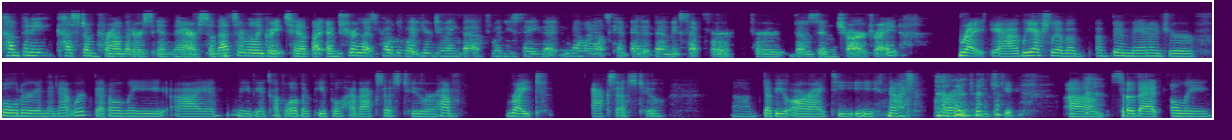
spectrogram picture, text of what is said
company custom parameters in there. So that's a really great tip. I, am sure that's probably what you're doing, Beth, when you say that no one else can edit them except for, for those in charge, right? Right, yeah. We actually have a, a BIM manager folder in the network that only I and maybe a couple other people have access to or have right access to. Um, W-R-I-T-E, not R-I-T-H-T. um, so that only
